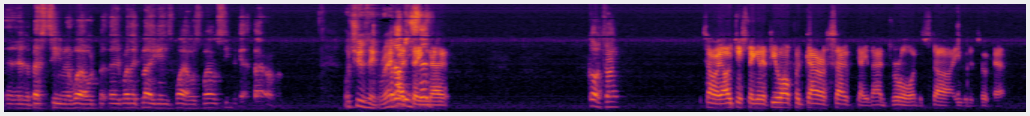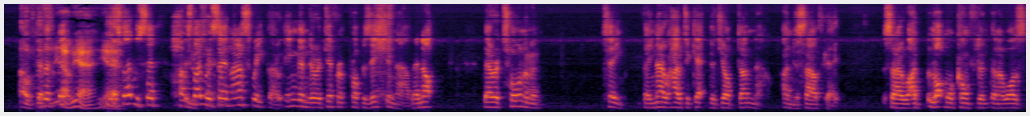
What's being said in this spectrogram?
the best team in the world, but they when they play against Wales, Wales seem to get the better of them. What do you think, Rick? I I mean, think said- that. Go on, Frank. Sorry, I was just thinking if you offered Gareth Southgate that draw at the start, he would have took it. Oh, But the- definitely. yeah, yeah, yeah. It's like we said. It's like we were saying last week, though. England are a different proposition now. They're not. They're a tournament team. They know how to get the job done now under Southgate. So I'm a lot more confident than I was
